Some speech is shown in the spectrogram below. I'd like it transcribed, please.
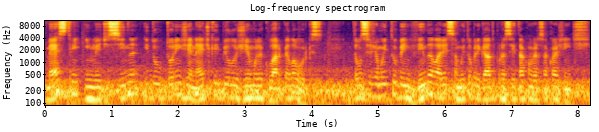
mestre em medicina e doutora em genética e biologia molecular pela URGS. Então seja muito bem-vinda, Larissa. Muito obrigado por aceitar conversar com a gente.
